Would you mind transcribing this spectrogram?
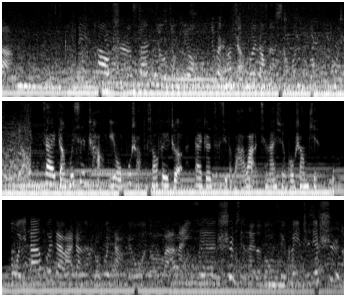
天吧。这一套是三九九六，基本上展会上的小蜗牛都不会丢掉。在展会现场，也有不少的消费者带着自己的娃娃前来选购商品。我一般会在娃展的时候，会想给我的娃买一些饰品类的东西，可以直接试的。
